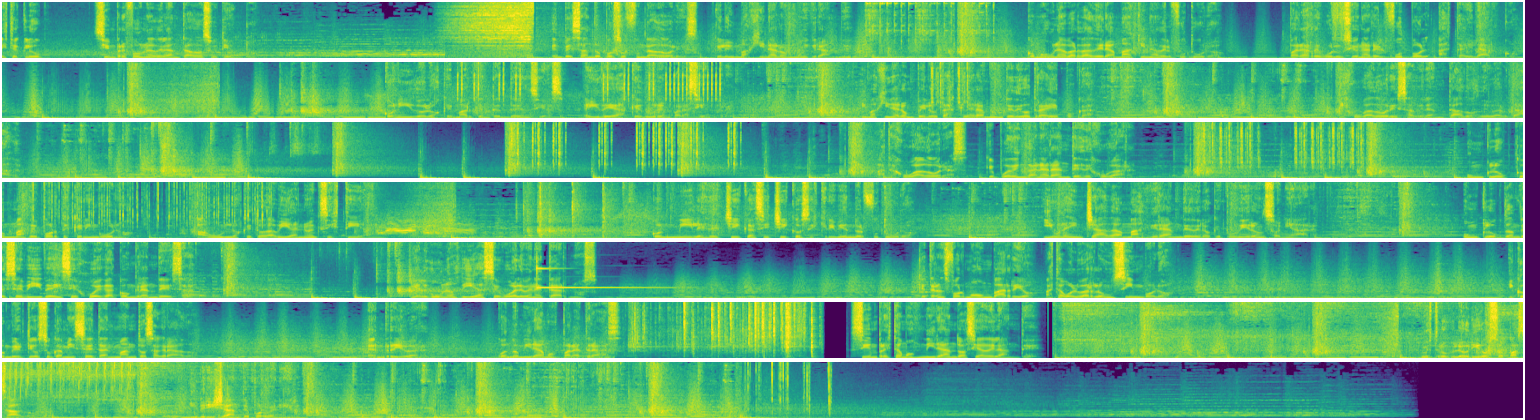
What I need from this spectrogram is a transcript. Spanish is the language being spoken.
Este club siempre fue un adelantado a su tiempo. Empezando por sus fundadores, que lo imaginaron muy grande. Como una verdadera máquina del futuro, para revolucionar el fútbol hasta el arco. Con ídolos que marquen tendencias e ideas que duren para siempre. Imaginaron pelotas claramente de otra época, jugadores adelantados de verdad. Hasta jugadoras que pueden ganar antes de jugar. Un club con más deportes que ninguno, aún los que todavía no existían. Con miles de chicas y chicos escribiendo el futuro y una hinchada más grande de lo que pudieron soñar. Un club donde se vive y se juega con grandeza. Y algunos días se vuelven eternos. Que transformó un barrio hasta volverlo un símbolo. Y convirtió su camiseta en manto sagrado. En River, cuando miramos para atrás, siempre estamos mirando hacia adelante. Nuestro glorioso pasado y brillante porvenir.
